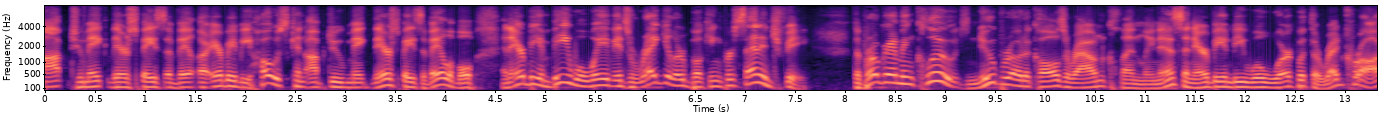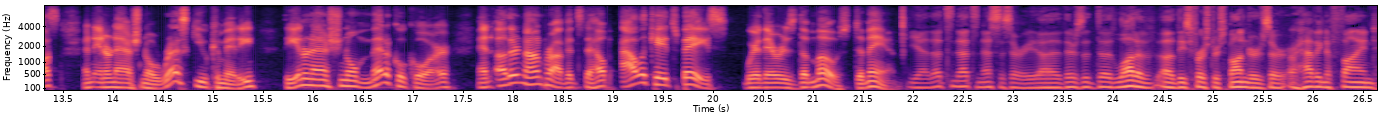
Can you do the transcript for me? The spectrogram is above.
opt to make their space available. Airbnb hosts can opt to make their space available, and Airbnb will waive its regular booking percentage fee. The program includes new protocols around cleanliness, and Airbnb will work with the Red Cross and International Rescue Committee, the International Medical Corps, and other nonprofits to help allocate space where there is the most demand. Yeah, that's that's necessary. Uh, there's a, a, lot of uh, these first responders are, are having to find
